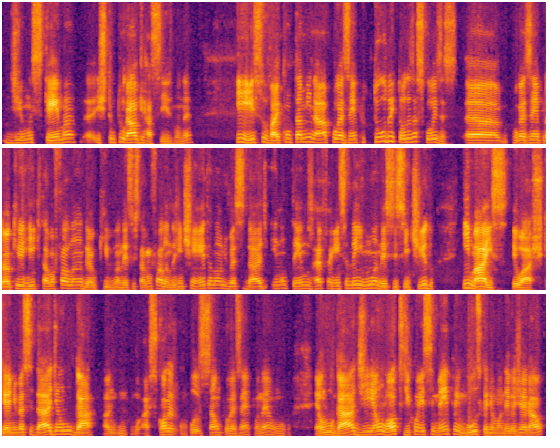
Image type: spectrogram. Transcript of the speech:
de um esquema é, estrutural de racismo, né? E isso vai contaminar, por exemplo, tudo e todas as coisas. Uh, por exemplo, é o que Henrique estava falando, é o que Vanessa estavam falando. A gente entra na universidade e não temos referência nenhuma nesse sentido. E mais, eu acho que a universidade é um lugar, a, a escola de composição, por exemplo, né, um, é um lugar de, é um locus de conhecimento em música de uma maneira geral,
